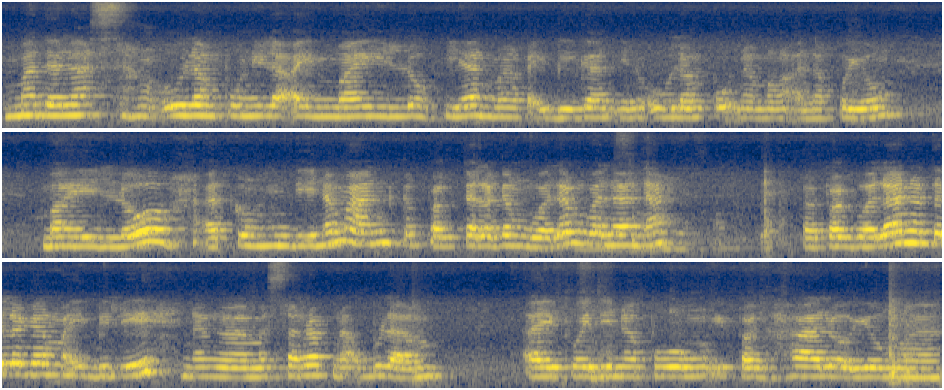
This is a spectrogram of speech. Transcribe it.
madalas ang ulam po nila ay Milo. Yan mga kaibigan, inuulam po ng mga anak ko yung Milo. At kung hindi naman, kapag talagang walang-wala na, kapag wala na talagang maibili ng ah, masarap na ulam, ay pwede na pong ipaghalo yung ah,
